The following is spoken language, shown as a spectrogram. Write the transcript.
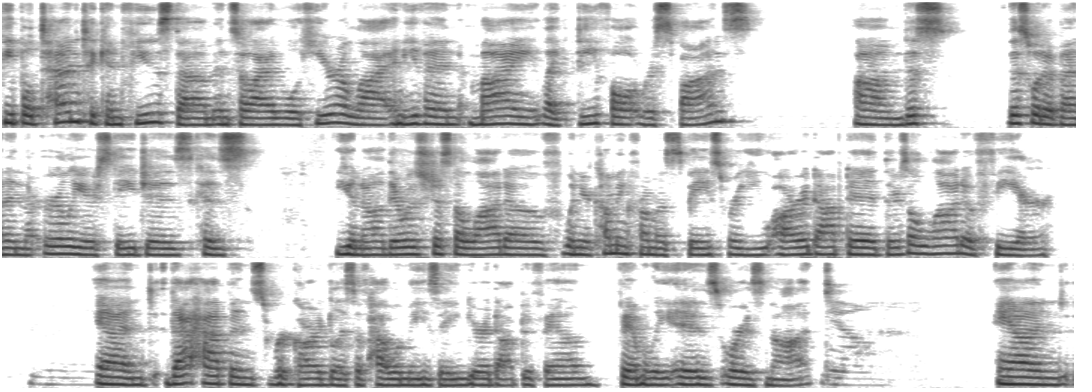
people tend to confuse them and so I will hear a lot and even my like default response um this this would have been in the earlier stages because you know there was just a lot of when you're coming from a space where you are adopted there's a lot of fear and that happens regardless of how amazing your adoptive fam family is or is not Yeah. and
